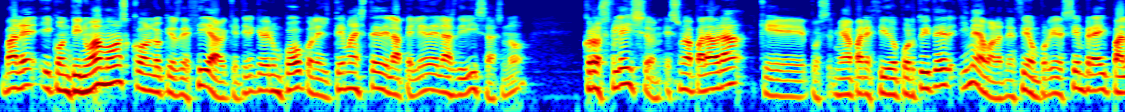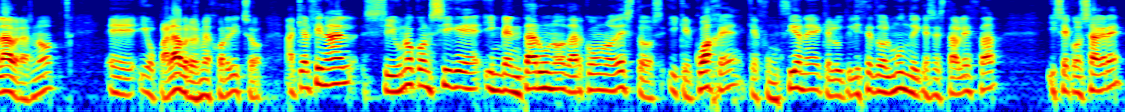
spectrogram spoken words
Vale, y continuamos con lo que os decía, que tiene que ver un poco con el tema este de la pelea de las divisas, ¿no? Crossflation es una palabra que pues me ha aparecido por Twitter y me llama la atención, porque siempre hay palabras, ¿no? Eh, o palabras, mejor dicho. Aquí al final, si uno consigue inventar uno, dar con uno de estos y que cuaje, que funcione, que lo utilice todo el mundo y que se establezca y se consagre,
